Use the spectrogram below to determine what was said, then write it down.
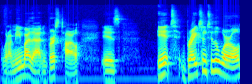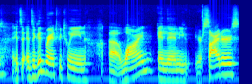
What I mean by that and versatile is it breaks into the world. It's a, it's a good branch between uh, wine and then you, your ciders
